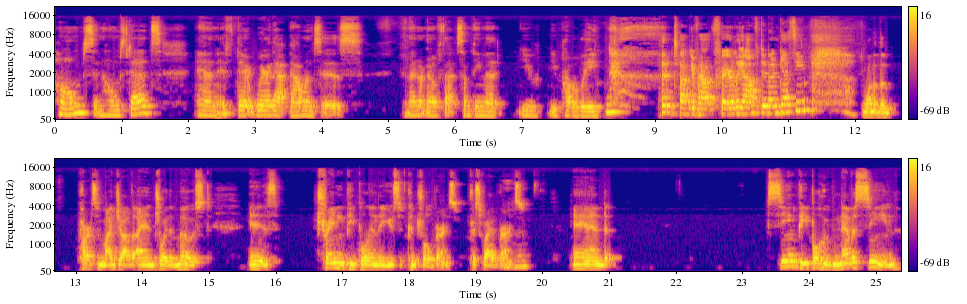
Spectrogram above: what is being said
homes and homesteads and if they're where that balance is. And I don't know if that's something that you you probably talk about fairly often, I'm guessing. One of the parts of my job that I enjoy the most is training people in the use of controlled burns, prescribed burns. Mm-hmm. And seeing people who've never seen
